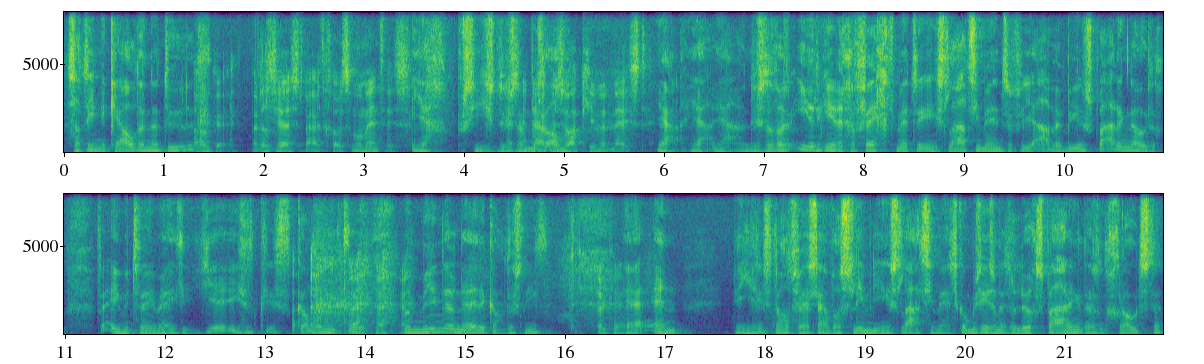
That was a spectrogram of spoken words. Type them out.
Zat in de kelder natuurlijk. Oké, maar dat is juist waar het grootste moment is. Ja, precies. Dus dan en daar allemaal... verzwak je het meest. Ja, ja, ja. Dus dat was iedere keer een gevecht met de installatiemensen. Van ja, we hebben hier een sparing nodig. Van 1 met 2 meter. Jezus Christus, kan dat niet eh, wat minder? Nee, dat kan dus niet. Oké. En die standvers zijn wel slim, die installatiemensen. Komen ze eerst met de luchtsparing, dat is het grootste.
